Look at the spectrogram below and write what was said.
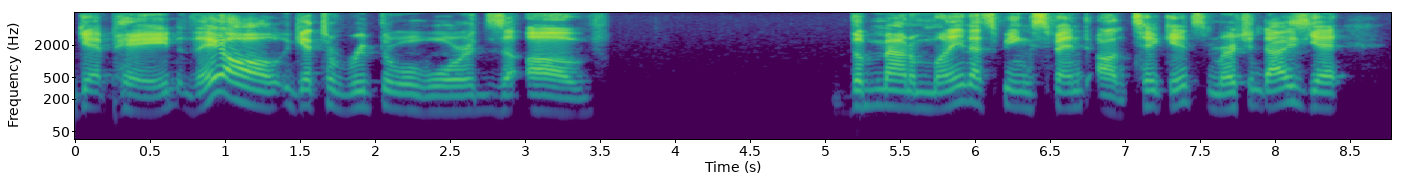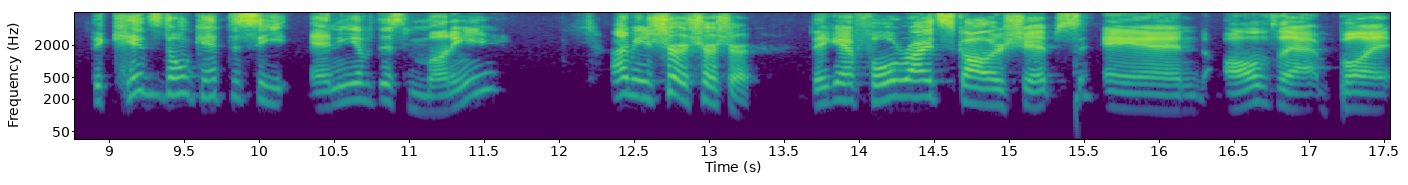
get paid. They all get to reap the rewards of the amount of money that's being spent on tickets, merchandise, yet the kids don't get to see any of this money. I mean, sure, sure, sure. They get full ride scholarships and all of that, but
